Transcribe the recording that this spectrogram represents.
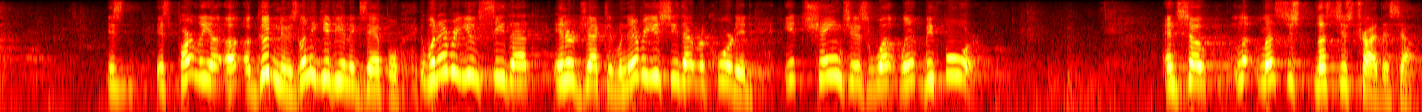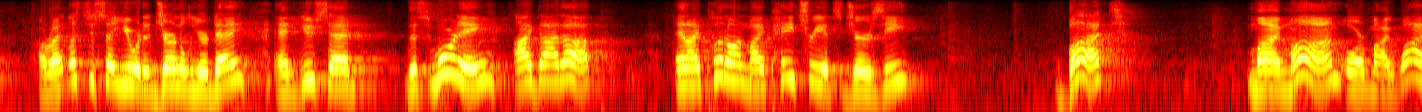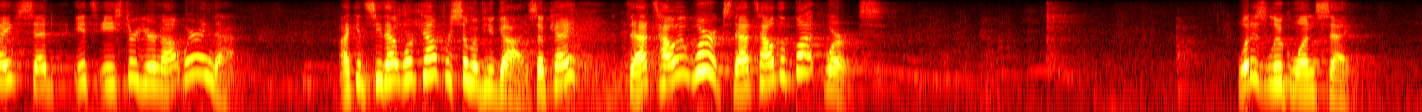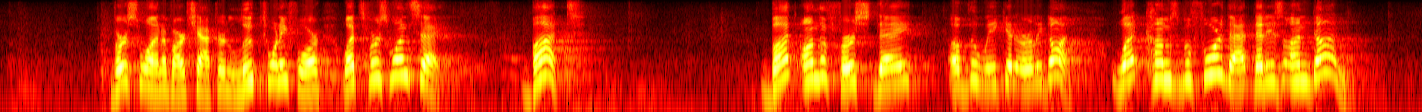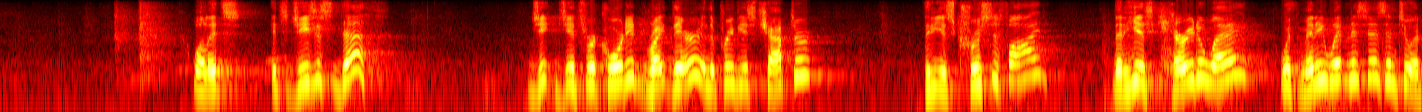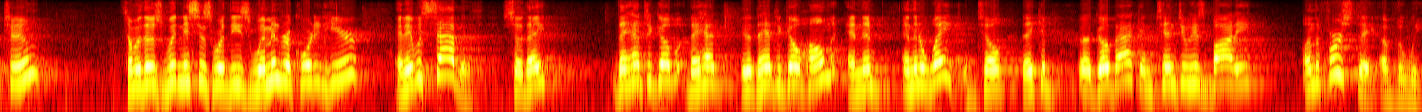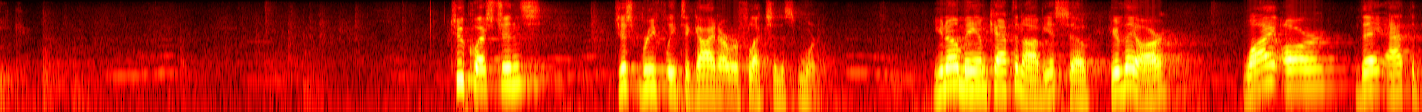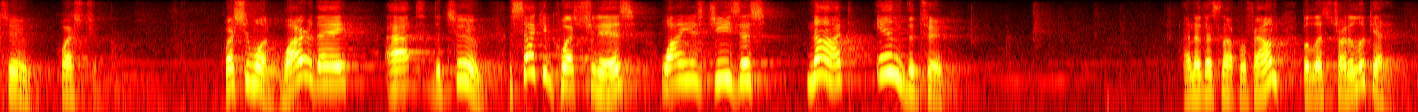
is, is partly a, a good news. Let me give you an example. Whenever you see that interjected, whenever you see that recorded, it changes what went before. And so let, let's, just, let's just try this out. All right, let's just say you were to journal your day and you said, This morning I got up and I put on my Patriots jersey, but my mom or my wife said, It's Easter, you're not wearing that. I can see that worked out for some of you guys, okay? That's how it works. That's how the butt works. What does Luke 1 say? Verse 1 of our chapter, Luke 24. What's verse 1 say? But, but on the first day of the week at early dawn. What comes before that that is undone? Well, it's, it's Jesus' death. It's recorded right there in the previous chapter that he is crucified, that he is carried away with many witnesses into a tomb. Some of those witnesses were these women recorded here, and it was Sabbath. So they they had to go they had they had to go home and then and then wait until they could uh, go back and tend to his body on the first day of the week. Two questions, just briefly to guide our reflection this morning. You know me, I'm Captain Obvious, so here they are. Why are they at the tomb? Question. Question one Why are they at the tomb? The second question is Why is Jesus not in the tomb? I know that's not profound, but let's try to look at it.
